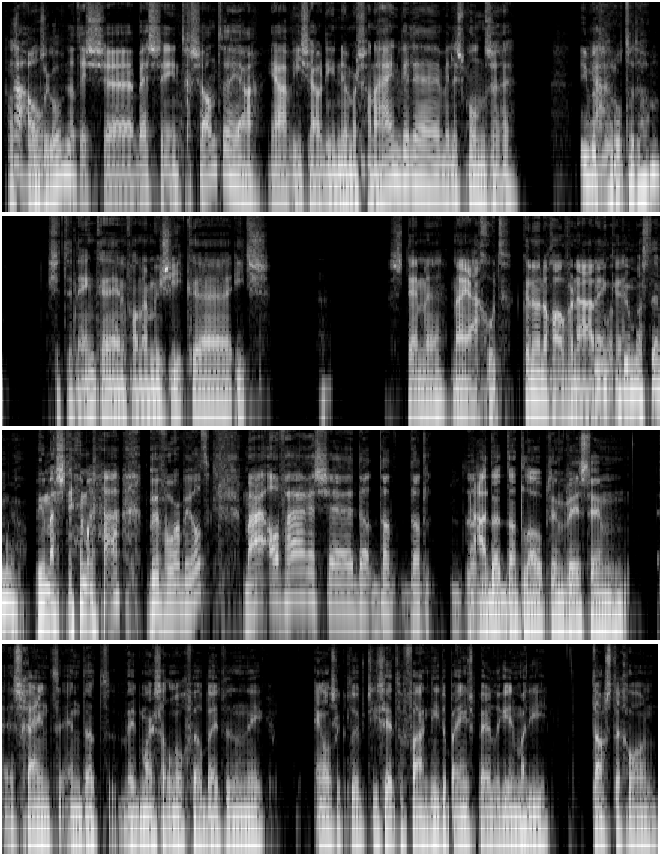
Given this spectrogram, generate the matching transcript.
sponsoren? of nou, niet? dat is eh, best een interessante. Ja. ja, wie zou die nummers van Hein willen, willen sponsoren? Iemand Ja. in Rotterdam. Ik zit te denken, een of ander muziek eh, iets. stemmen. Nou ja, goed. Kunnen we nog over nadenken. Buma Stemra. Buma Stemra, bijvoorbeeld. Maar Alvarez, eh, dat, dat, dat, Ja, dat, dat loopt. En West Ham eh, schijnt, en dat weet Marcel nog veel beter dan ik. Engelse clubs die zetten vaak niet op één speler in, maar die tasten gewoon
